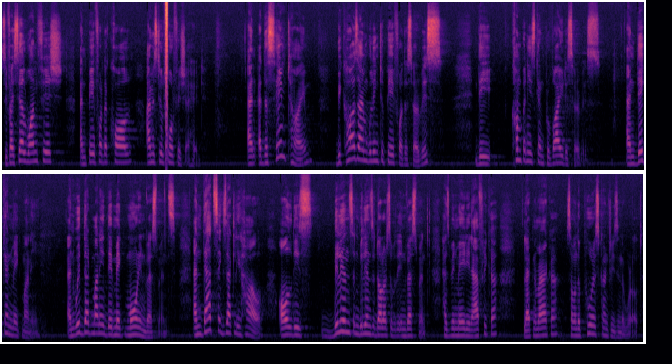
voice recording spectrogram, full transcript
So if I sell one fish and pay for the call, I'm still four fish ahead. And at the same time, because I'm willing to pay for the service, the companies can provide a service and they can make money. And with that money, they make more investments. And that's exactly how all these billions and billions of dollars of the investment has been made in Africa, Latin America, some of the poorest countries in the world.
